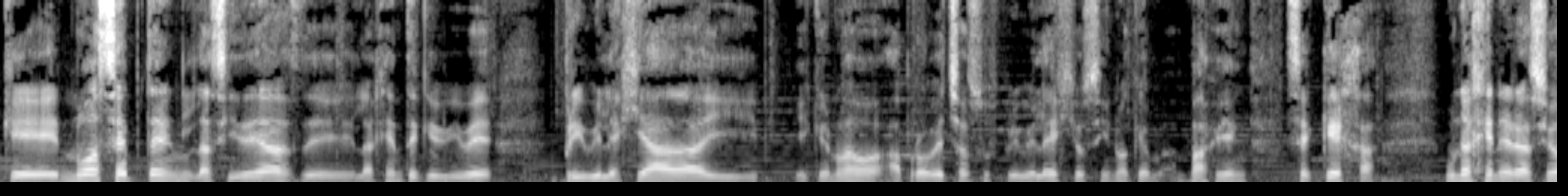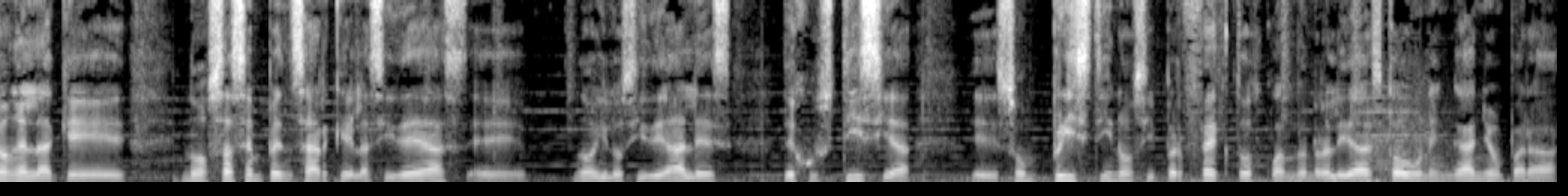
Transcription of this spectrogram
que no acepten las ideas de la gente que vive privilegiada y, que no aprovecha sus privilegios, sino que más bien se queja una generación en la que nos hacen pensar que las ideas eh, y los ideales de justicia eh, son prístinos y perfectos, cuando en realidad es todo un engaño para,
